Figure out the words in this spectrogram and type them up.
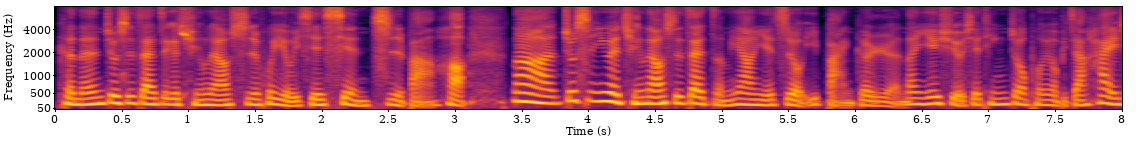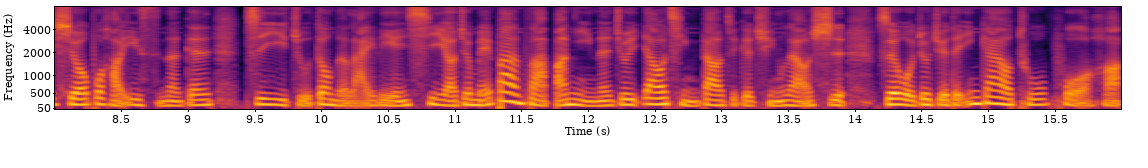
可能就是在这个群聊室会有一些限制吧哈。那就是因为群聊室再怎么样也只有一百个人，那也许有些听众朋友比较害羞，不好意思呢跟志毅主动的来联系啊，就没办法把你呢就邀请到这个群聊室。所以我就觉得应该要突破哈。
